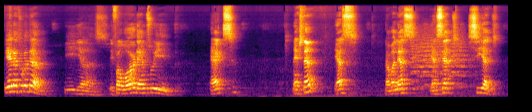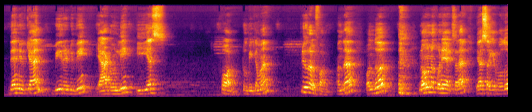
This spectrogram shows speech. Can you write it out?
ಏನ್ ಹಚ್ಬೇಕಂತ ಈ S if a word ends with X next S double S S H C H then you can be ready be be only E S form to become a plural form ಅಂದ್ರೆ ಒಂದು ನೋವಿನ ಕೊನೆಯ ಅಕ್ಷರ ಎಸ್ ಆಗಿರ್ಬೋದು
